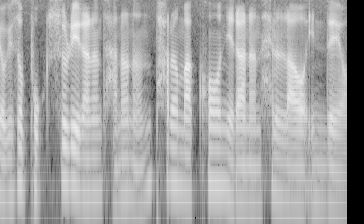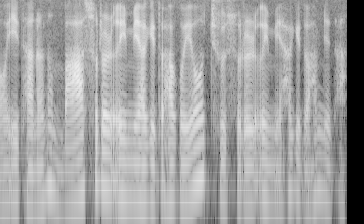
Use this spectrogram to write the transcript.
여기서 복술이라는 단어는 파르마콘이라는 헬라어인데요. 이 단어는 마술을 의미하기도 하고요. 주술을 의미하기도 합니다.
